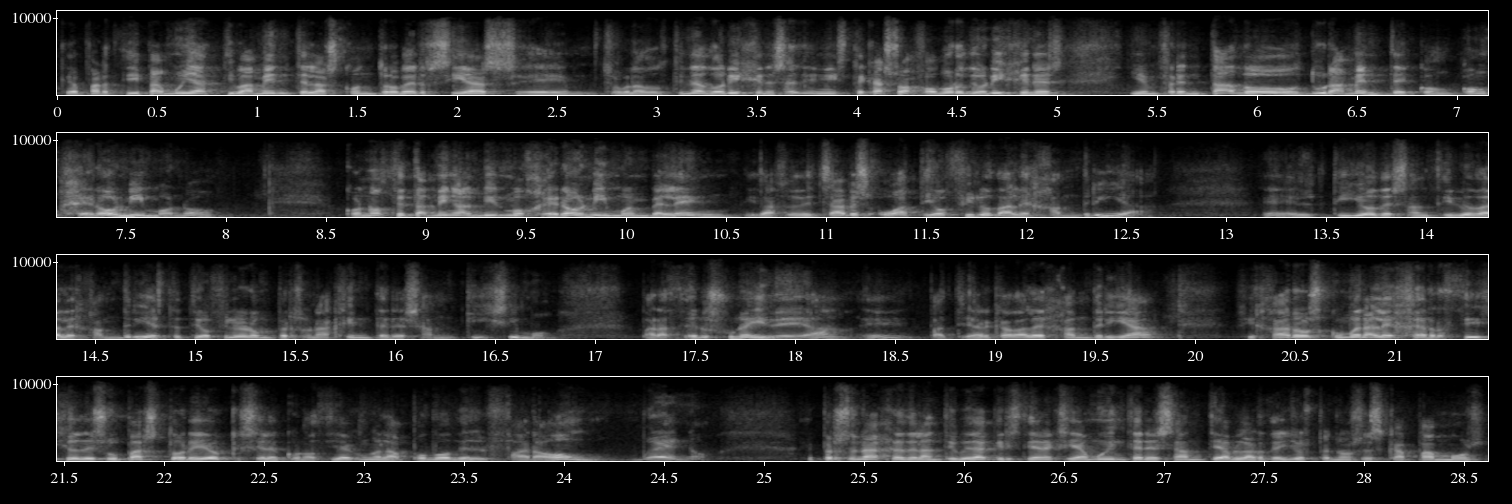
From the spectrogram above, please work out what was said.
que participa muy activamente en las controversias eh, sobre la doctrina de Orígenes, en este caso a favor de Orígenes y enfrentado duramente con, con Jerónimo, ¿no? Conoce también al mismo Jerónimo en Belén, Ignacio de Chávez, o a Teófilo de Alejandría, el tío de San Cirilo de Alejandría. Este Teófilo era un personaje interesantísimo. Para haceros una idea, ¿eh? patriarca de Alejandría, fijaros cómo era el ejercicio de su pastoreo que se le conocía con el apodo del faraón. Bueno, hay personajes de la antigüedad cristiana que sería muy interesante hablar de ellos, pero nos escapamos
